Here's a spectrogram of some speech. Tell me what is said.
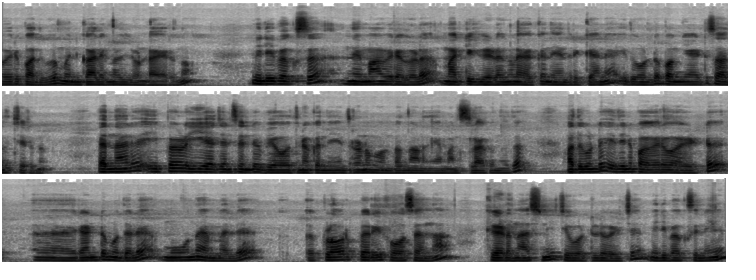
ഒരു പതിവ് മുൻകാലങ്ങളിലുണ്ടായിരുന്നു. മിലിബഗ്സ് നിമാവിരകൾ മറ്റ് കീടങ്ങളെയൊക്കെ നിയന്ത്രിക്കാൻ ഇതുകൊണ്ട് ഭംഗിയായിട്ട് സാധിച്ചിരുന്നു. എന്നാൽ ഇപ്പോൾ ഈ ഏജൻസിന്റെ ഉപയോഗത്തിനൊക്കെ നിയന്ത്രണമുണ്ടെന്നാണ് ഞാൻ മനസ്സിലാക്കുന്നത്. അതുകൊണ്ട് ഇതിന് പകരമായിട്ട് രണ്ട് മുതൽ മൂന്ന് എം എൽ ക്ലോർപെറിഫോസ് എന്ന കീടനാശിനി ചുവട്ടിലൊഴിച്ച് മിലിബഗ്സിനെയും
